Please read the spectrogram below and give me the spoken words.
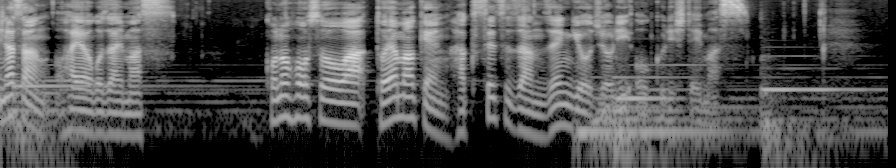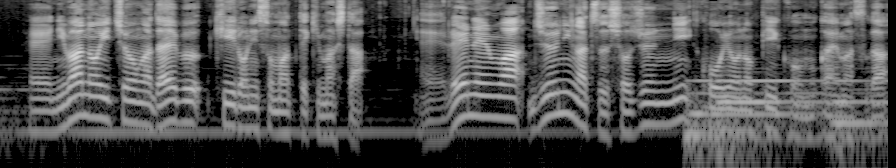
皆さんおはようございます。この放送は富山県白雪山善行寺よりお送りしています、えー庭のイチョウがだいぶ黄色に染まってきました、えー例年は12月初旬に紅葉のピークを迎えますが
